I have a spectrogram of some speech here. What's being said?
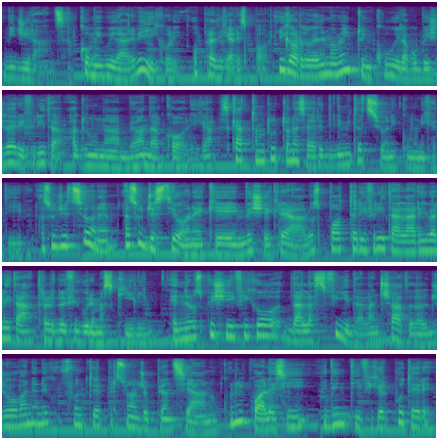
vigilanza, come guidare veicoli o praticare sport. Ricordo che nel momento in cui la pubblicità è riferita ad una bevanda alcolica, scattano tutta una serie di limitazioni comunicative. La suggestione, la suggestione che invece crea lo spot è riferita alla rivalità tra le due figure maschili e nello specifico dalla alla sfida lanciata dal giovane nei confronti del personaggio più anziano, con il quale si identifica il potere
